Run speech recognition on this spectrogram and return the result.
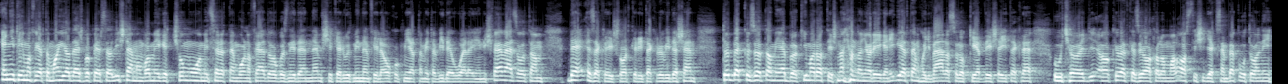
Ennyi téma fért a mai adásba, persze a listámon van még egy csomó, amit szerettem volna feldolgozni, de nem sikerült mindenféle okok miatt, amit a videó elején is felvázoltam, de ezekre is sort kerítek rövidesen. Többek között, ami ebből kimaradt, és nagyon-nagyon régen ígértem, hogy válaszolok kérdéseitekre, úgyhogy a következő alkalommal azt is igyekszem bepótolni,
